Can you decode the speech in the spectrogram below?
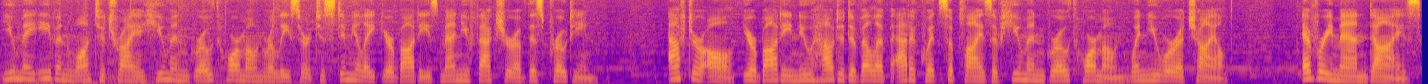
You may even want to try a human growth hormone releaser to stimulate your body's manufacture of this protein. After all, your body knew how to develop adequate supplies of human growth hormone when you were a child. Every man dies.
